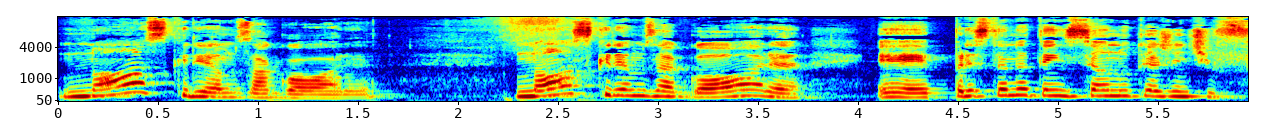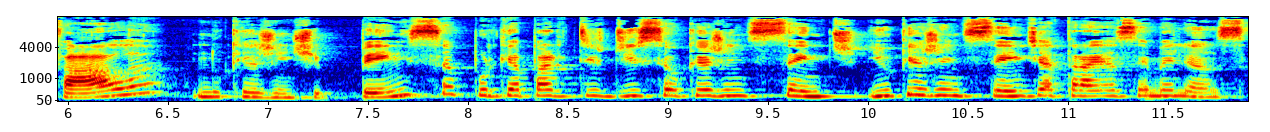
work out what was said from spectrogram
nós criamos agora. Nós criamos agora é, prestando atenção no que a gente fala, no que a gente pensa, porque a partir disso é o que a gente sente. E o que a gente sente atrai a semelhança.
